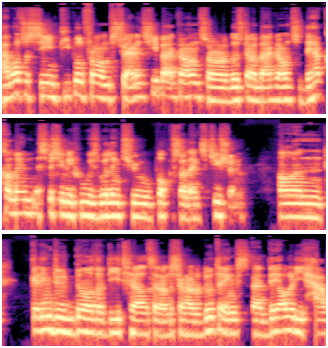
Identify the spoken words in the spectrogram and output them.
I've also seen people from strategy backgrounds or those kind of backgrounds. They have come in, especially who is willing to focus on execution, on getting to know the details and understand how to do things. And they already have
